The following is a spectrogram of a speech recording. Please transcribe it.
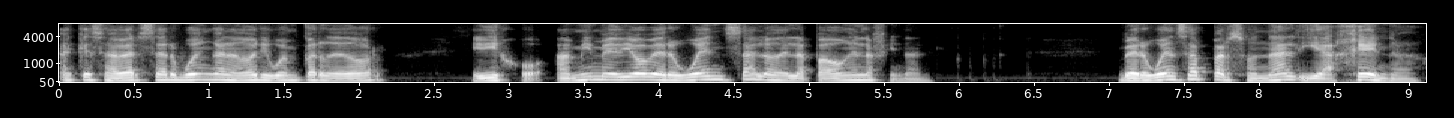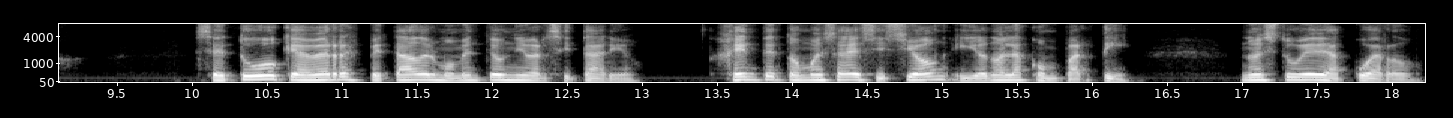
hay que saber ser buen ganador y buen perdedor. Y dijo, a mí me dio vergüenza lo del apagón en la final. Vergüenza personal y ajena. Se tuvo que haber respetado el momento universitario gente tomó esa decisión y yo no la compartí. No estuve de acuerdo.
